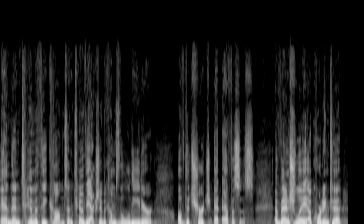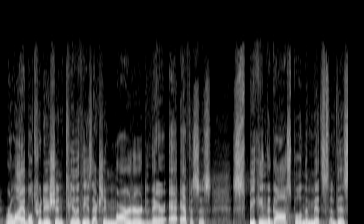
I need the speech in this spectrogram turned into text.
And then Timothy comes, and Timothy actually becomes the leader of the church at Ephesus. Eventually, according to reliable tradition, Timothy is actually martyred there at Ephesus, speaking the gospel in the midst of this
